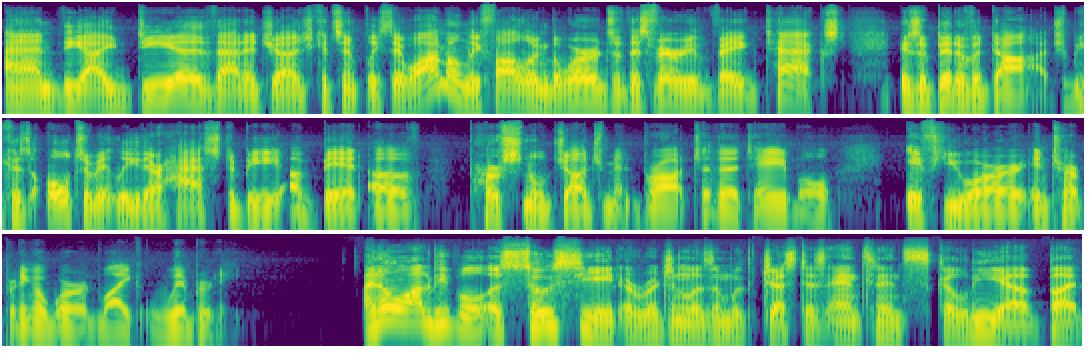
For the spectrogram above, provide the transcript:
And the idea that a judge could simply say, well, I'm only following the words of this very vague text is a bit of a dodge because ultimately there has to be a bit of personal judgment brought to the table if you are interpreting a word like liberty. I know a lot of people associate originalism with Justice Antonin Scalia, but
